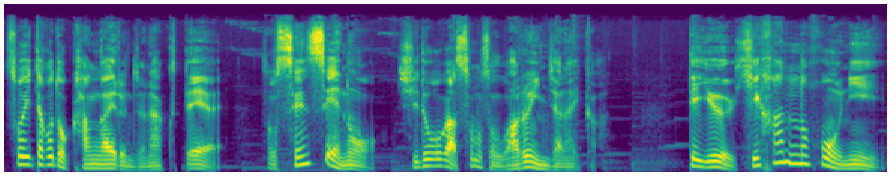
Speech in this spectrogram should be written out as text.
そういったことを考えるんじゃなくてその先生の指導がそもそも悪いんじゃないかっていう批判の方に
